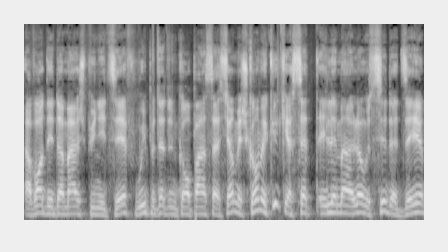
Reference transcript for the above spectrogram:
avoir des dommages punitifs, oui, peut-être une compensation, mais je suis convaincu qu'il y a cet élément-là aussi de dire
